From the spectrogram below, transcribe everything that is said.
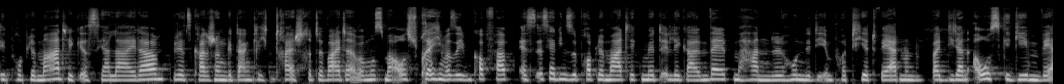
die Problematik ist ja leider, ich bin jetzt gerade schon gedanklich drei Schritte weiter, aber muss mal aussprechen, was ich im Kopf habe. Es ist ja diese Problematik mit illegalem Welpenhandel, Hunde, die importiert werden und bei die dann ausgegeben werden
